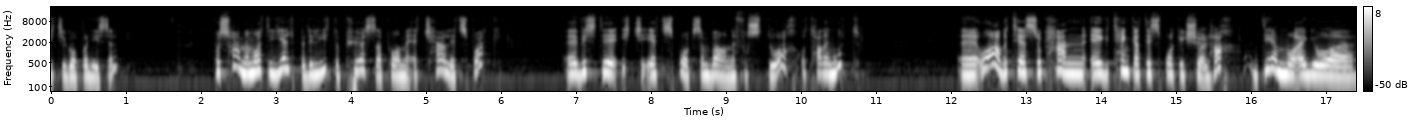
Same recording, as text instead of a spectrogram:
ikke gå på diesel. På samme måte hjelper det lite å pøse på med et kjærlighetsspråk eh, hvis det ikke er et språk som barnet forstår og tar imot. Eh, og av og til så kan jeg tenke at det språket jeg sjøl har, det må jeg jo eh,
